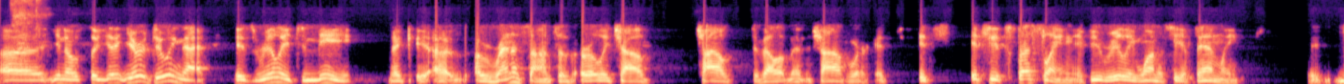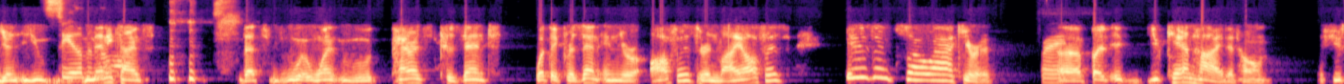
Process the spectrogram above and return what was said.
Uh, you know, so you're doing that is really, to me, like a, a, renaissance of early child child development and child work. It's it's it's the express lane. If you really want to see a family, you, you many times that's when parents present what they present in your office or in my office isn't so accurate. Right. Uh, but it, you can hide at home. If you,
